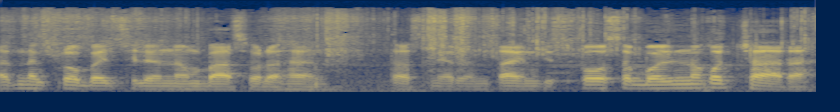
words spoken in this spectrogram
At nag-provide sila ng basurahan. Tapos, meron tayong disposable na kutsara.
